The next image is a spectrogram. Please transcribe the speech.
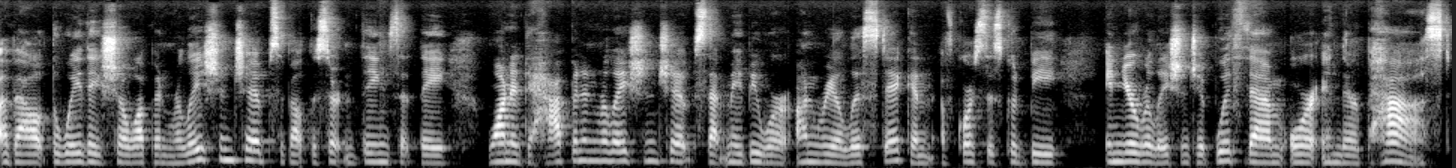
about the way they show up in relationships, about the certain things that they wanted to happen in relationships that maybe were unrealistic. And of course, this could be in your relationship with them or in their past.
